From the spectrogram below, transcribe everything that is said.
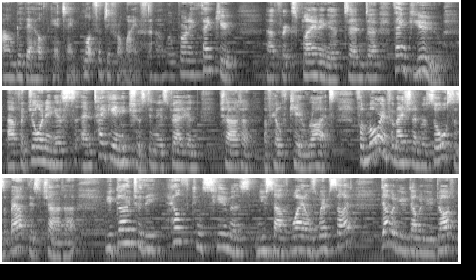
um, with their healthcare team. Lots of different ways. Uh, well, Broni, thank you uh, for explaining it, and uh, thank you uh, for joining us and taking an interest in the Australian Charter of Healthcare Rights. For more information and resources about this charter, you go to the Health Consumers New South Wales website www.hcnsw.org.au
